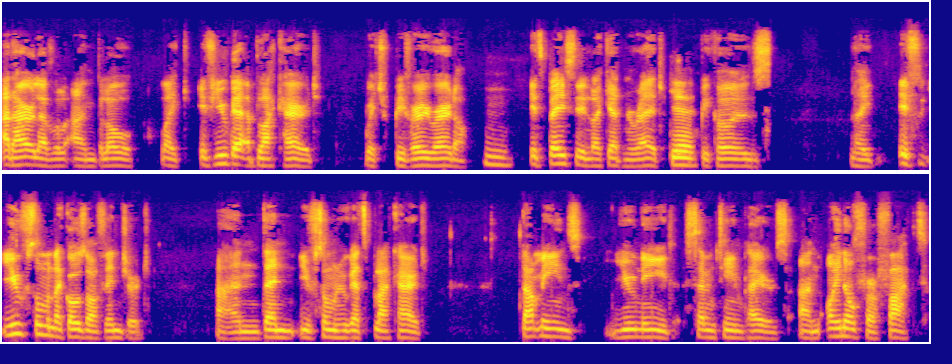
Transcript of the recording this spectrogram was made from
at our level and below, like if you get a black card, which would be very rare though, Mm. it's basically like getting a red Yeah, because, like, if you've someone that goes off injured, and then you've someone who gets black card, that means you need 17 players. And I know for a fact,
